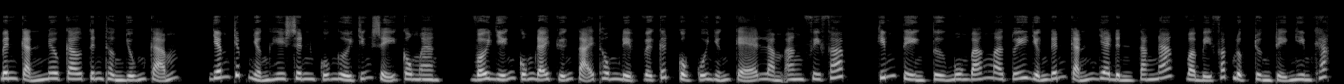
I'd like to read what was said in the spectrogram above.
bên cạnh nêu cao tinh thần dũng cảm, dám chấp nhận hy sinh của người chiến sĩ công an. Vở diễn cũng đã chuyển tải thông điệp về kết cục của những kẻ làm ăn phi pháp, kiếm tiền từ buôn bán ma túy dẫn đến cảnh gia đình tan nát và bị pháp luật trừng trị nghiêm khắc.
